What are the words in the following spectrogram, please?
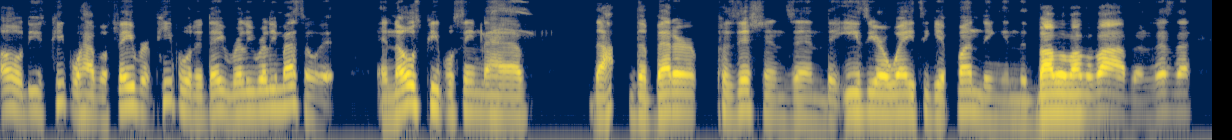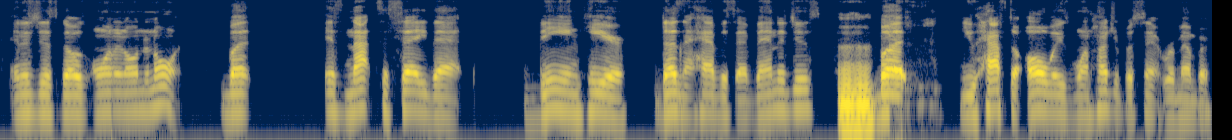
oh, these people have a favorite people that they really, really messing with. And those people seem to have the the better positions and the easier way to get funding and the blah blah blah blah blah and this that and it just goes on and on and on. But it's not to say that being here doesn't have its advantages, Mhm. but you have to always 100% remember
